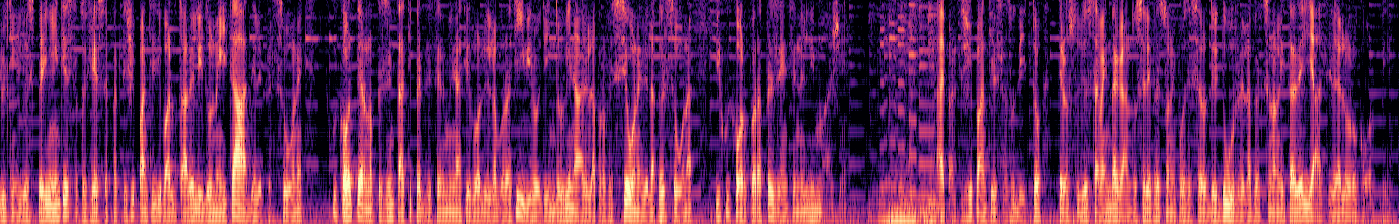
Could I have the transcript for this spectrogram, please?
negli ultimi due esperimenti è stato chiesto ai partecipanti di valutare l'idoneità delle persone i cui corpi erano presentati per determinati ruoli lavorativi o di indovinare la professione della persona il cui corpo era presente nell'immagine. Ai partecipanti è stato detto che lo studio stava indagando se le persone potessero dedurre la personalità degli altri dai loro corpi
